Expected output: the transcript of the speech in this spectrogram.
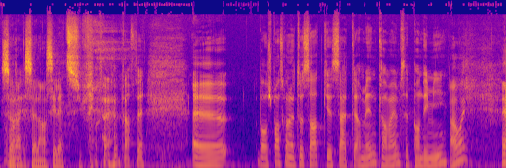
se, Ouais. se lancer là-dessus. Parfait. Euh, bon, je pense qu'on a tous hâte que ça termine quand même, cette pandémie. ah ouais?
